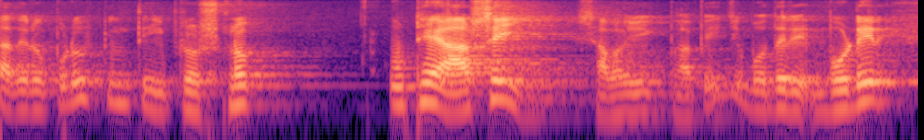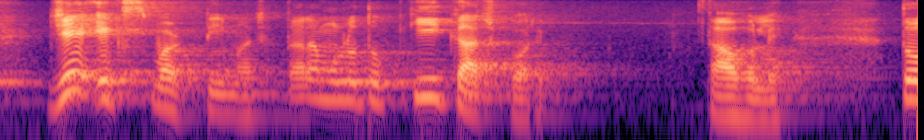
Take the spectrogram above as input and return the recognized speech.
তাদের উপরেও কিন্তু এই প্রশ্ন উঠে আসেই স্বাভাবিকভাবেই যে বোর্ডের বোর্ডের যে এক্সপার্ট টিম আছে, তারা মূলত কী কাজ করে? তাহলে তো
